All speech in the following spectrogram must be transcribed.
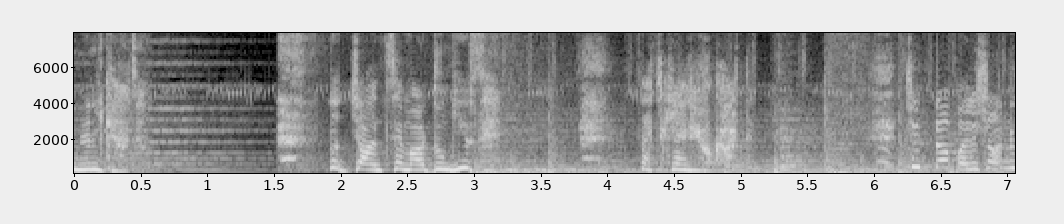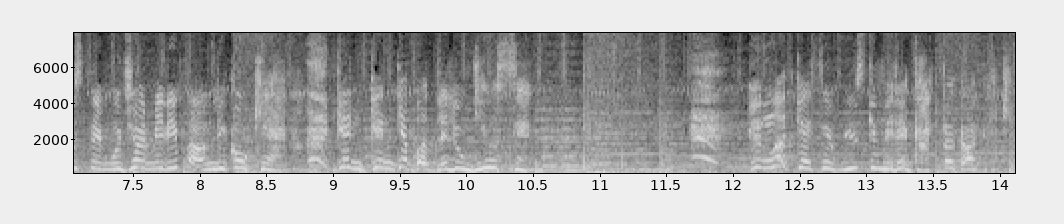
मिल गया था। तो जान से मार दूँगी उसे। सच कह रही हूँ कार्तिक। जितना परेशान उसने मुझे और मेरी फैमिली को किया है गिन गिन के बदले लूँगी उससे। हिम्मत कैसे हुई उसकी मेरे घर तक आने की?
